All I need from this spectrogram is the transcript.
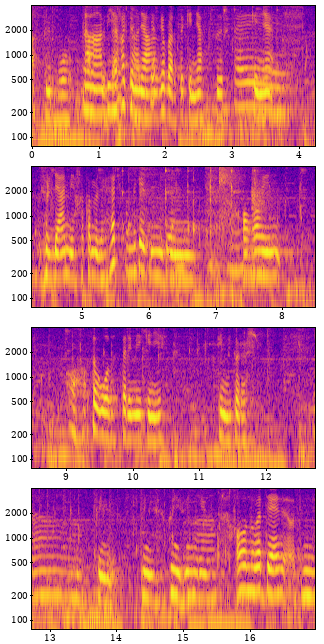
астыр бол. А, Бияға түннәғыға барды кене астыр. Кене. Оғайын кене кене көрір. Күні күні күні күні. Ол нугар жайын тін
